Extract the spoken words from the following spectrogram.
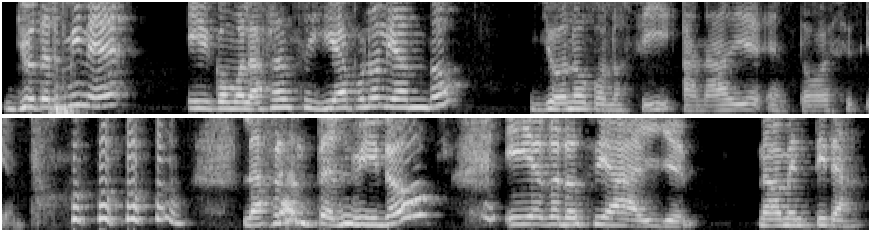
yo terminé y como la Fran seguía pololeando, yo no conocí a nadie en todo ese tiempo. la Fran terminó y yo conocí a alguien. No, mentira.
